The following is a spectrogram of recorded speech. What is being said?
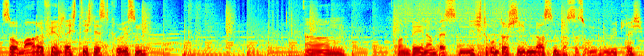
So, Mario 64 lässt grüßen. Ähm, von denen am besten nicht runterschieben lassen, das ist ungemütlich.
